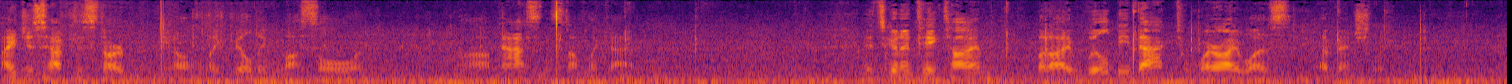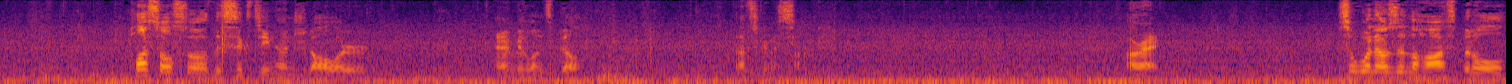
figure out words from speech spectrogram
I just have to start, you know, like building muscle and uh, mass and stuff like that. It's going to take time, but I will be back to where I was eventually. Plus, also the $1,600 ambulance bill. That's going to suck. All right so when I was in the hospital,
